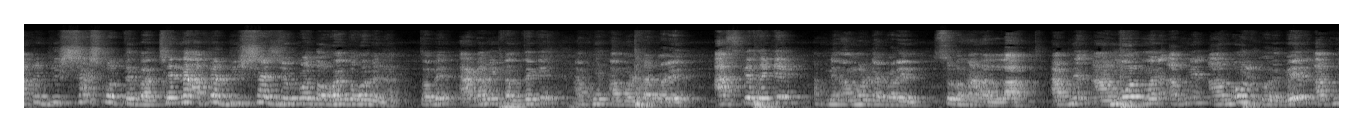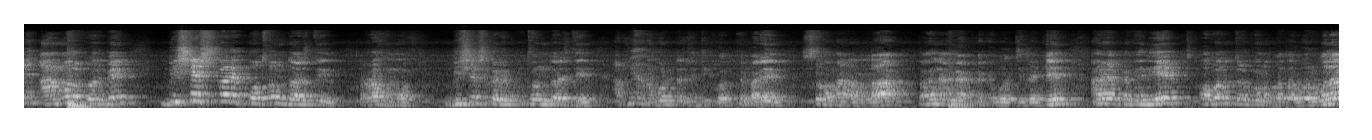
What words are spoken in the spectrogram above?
আপনি বিশ্বাস করতে পারছেন না, আপনার বিশ্বাসযোগ্যতা হয়তো হবে না। তবে আগামী কাল থেকে আপনি আমলটা করেন। আজকে থেকে আপনি আমলটা করেন সুবহান আল্লাহ আপনি আমল মানে আপনি আমল করবেন, আপনি আমল করবেন, বিশেষ করে প্রথম দশ দিন রহমত। বিশেষ করে প্রথম দশ দিন আপনি আমলটা যদি করতে পারেন সুবহান আল্লাহ তাহলে আমি আপনাকে বলছি, দেখেন, আমি আপনাকে নিয়ে অবন্তর কোনো কথা বলব না,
